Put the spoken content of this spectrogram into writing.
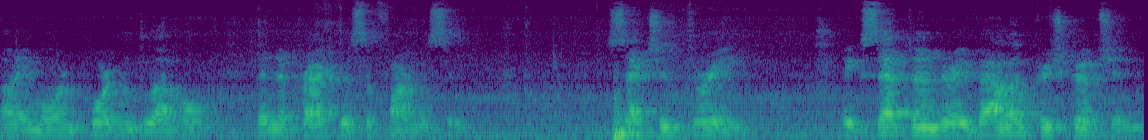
on a more important level than the practice of pharmacy. Section 3. Except under a valid prescription,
